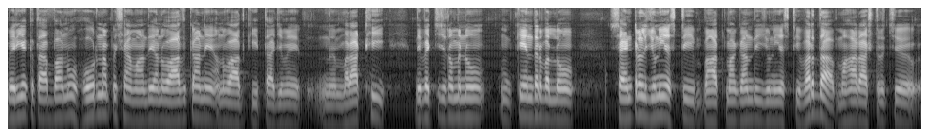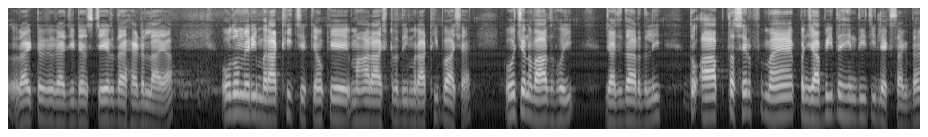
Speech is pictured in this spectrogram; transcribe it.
ਮੇਰੀਆਂ ਕਿਤਾਬਾਂ ਨੂੰ ਹੋਰਨਾਂ ਭਾਸ਼ਾਵਾਂ ਦੇ ਅਨੁਵਾਦਕਾਂ ਨੇ ਅਨੁਵਾਦ ਕੀਤਾ, ਜਿਵੇਂ ਮਰਾਠੀ ਦੇ ਵਿੱਚ ਜਦੋਂ ਮੈਨੂੰ ਕੇਂਦਰ ਵੱਲੋਂ central university, Mahatma Gandhi university, Wardha, Maharashtra 'ਚ ਰਾਈਟਰ ਰੈਜ਼ੀਡੈਂਸ ਚੇਅਰ ਦਾ ਹੈੱਡ ਲਾਇਆ, ਉਦੋਂ ਮੇਰੀ ਮਰਾਠੀ 'ਚ, ਕਿਉਂਕਿ ਮਹਾਰਾਸ਼ਟਰ ਦੀ ਮਰਾਠੀ ਭਾਸ਼ਾ ਉਹ 'ਚ ਅਨੁਵਾਦ ਹੋਈ ਜੱਜ ਦਾ ਅਰਦਲੀ ਤੋ ਆਪ ਤਾਂ ਸਿਰਫ ਮੈਂ ਪੰਜਾਬੀ ਤੇ ਹਿੰਦੀ 'ਚ ਹੀ ਲਿਖ ਸਕਦਾ,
